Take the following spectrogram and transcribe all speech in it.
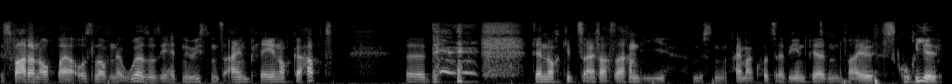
es war dann auch bei auslaufender Uhr, also sie hätten höchstens ein Play noch gehabt. Äh, dennoch gibt's einfach Sachen, die müssen einmal kurz erwähnt werden, weil skurril.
